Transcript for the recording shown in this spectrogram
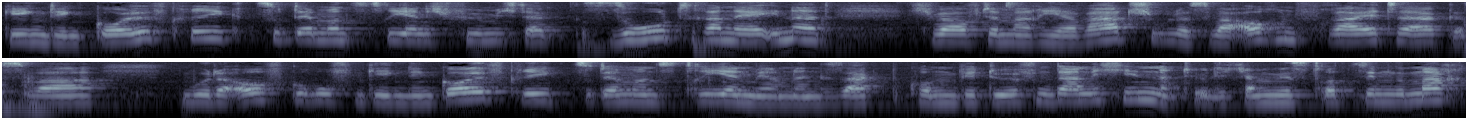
gegen den Golfkrieg zu demonstrieren. Ich fühle mich da so dran erinnert ich war auf der Maria-Ward-Schule, es war auch ein Freitag, es war, wurde aufgerufen, gegen den Golfkrieg zu demonstrieren. Wir haben dann gesagt bekommen, wir dürfen da nicht hin. Natürlich haben wir es trotzdem gemacht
